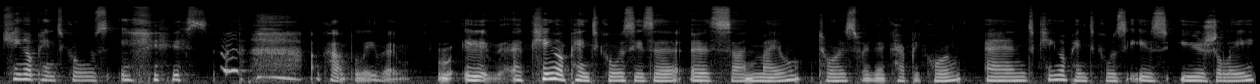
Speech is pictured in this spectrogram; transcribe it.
King of Pentacles is, I can't believe it. A King of Pentacles is a Earth sign male, Taurus, Virgo, Capricorn, and King of Pentacles is usually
